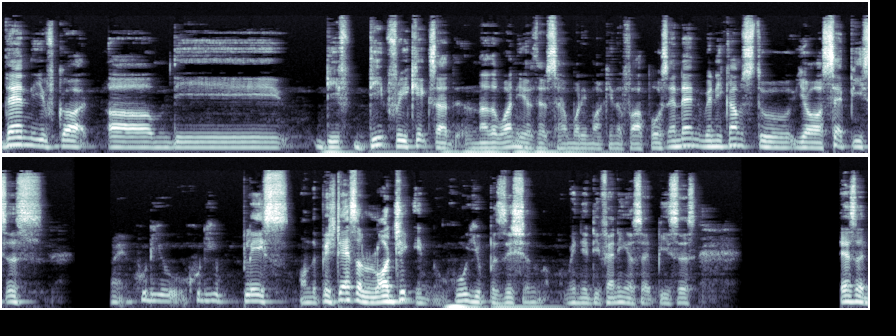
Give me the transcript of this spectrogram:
Then you've got um, the deep deep free kicks are another one. You have somebody marking the far post. And then when it comes to your set pieces, right? Who do you who do you place on the pitch? There's a logic in who you position when you're defending your set pieces. There's a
